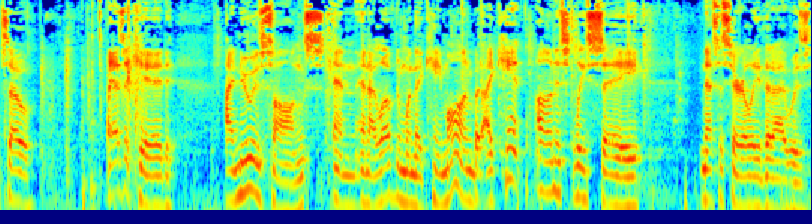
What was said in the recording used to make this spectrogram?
So, as a kid, I knew his songs and, and I loved them when they came on, but I can't honestly say necessarily that I was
